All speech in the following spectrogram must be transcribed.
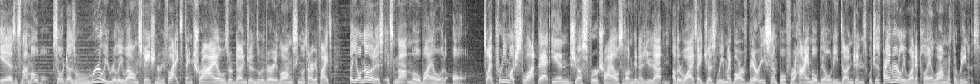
is it's not mobile. So it does really, really well in stationary fights. Think trials or dungeons with very long single target fights. But you'll notice it's not mobile at all. So I pretty much slot that in just for trials if I'm going to do that. Otherwise, I just leave my bar very simple for high mobility dungeons, which is primarily what I play along with arenas.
